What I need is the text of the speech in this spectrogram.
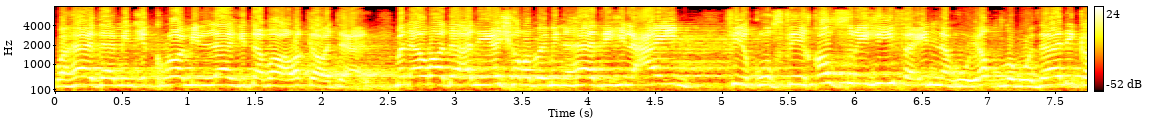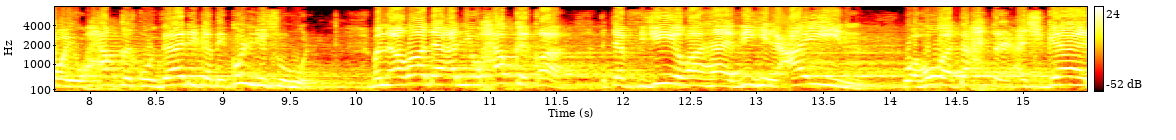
وهذا من إكرام الله تبارك وتعالى. من أراد أن يشرب من هذه العين في قصره فإنه يطلب ذلك ويحقق ذلك بكل سهولة. من أراد أن يحقق تفجير هذه العين وهو تحت الأشجار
